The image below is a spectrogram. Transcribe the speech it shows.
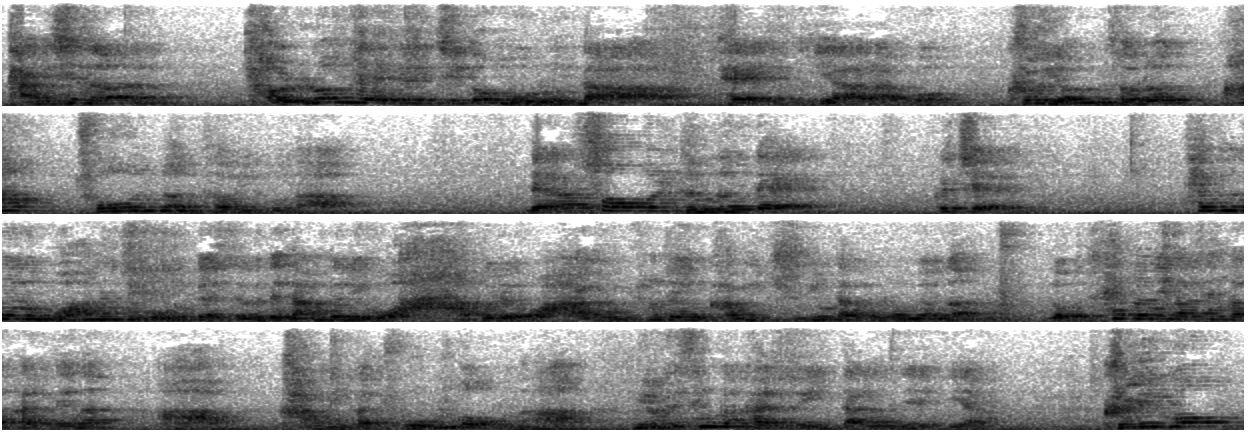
당신은 결론 내릴지도 모른다. 대이하라고. 그 연설은 아 좋은 연설이구나. 내가 수업을 듣는데 그치? 태근이는 뭐 하는지 모르겠어요. 근데 남들이 와 그래 와 선생님 강의 죽인다 그러면은 너 태근이가 생각할 때는 아 강의가 좋은 거구나 이렇게 생각할 수 있다는 얘기야. 그리고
